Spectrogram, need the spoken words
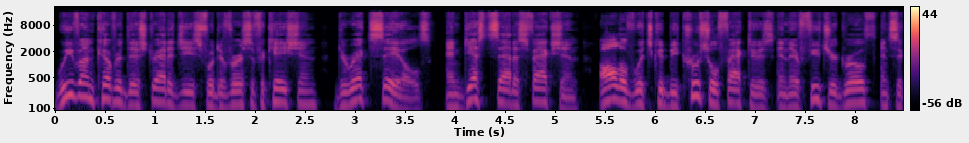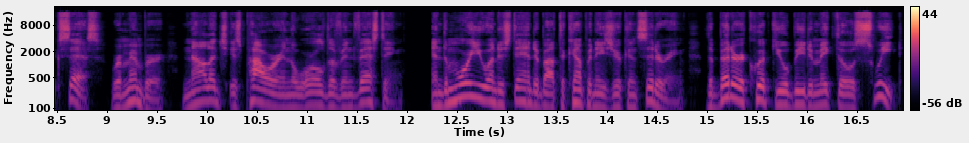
We've uncovered their strategies for diversification, direct sales, and guest satisfaction, all of which could be crucial factors in their future growth and success. Remember, knowledge is power in the world of investing. And the more you understand about the companies you're considering, the better equipped you'll be to make those sweet,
